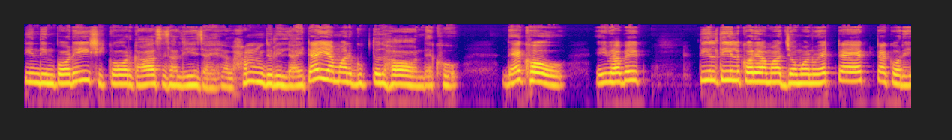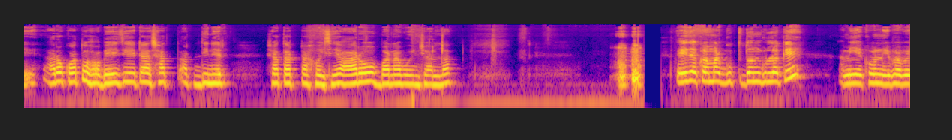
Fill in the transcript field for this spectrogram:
তিন দিন পরেই শিকড় গাছ জ্বালিয়ে যায়। আলহামদুলিল্লাহ, এটাই আমার গুপ্তধন, দেখো। দেখো, এইভাবে তিল তিল করে আমার জমানো একটা একটা করে। আরও কত হবে? এই যে এটা সাত আট দিনের, সাত আটটা হয়েছে আরও বানাবো ইনশাল্লাহ এই দেখো আমার গুপ্তধনগুলোকে আমি এখন এভাবে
